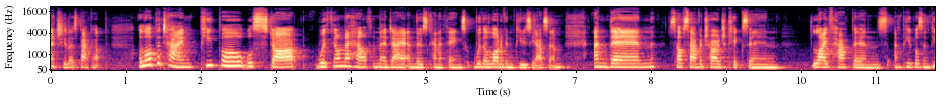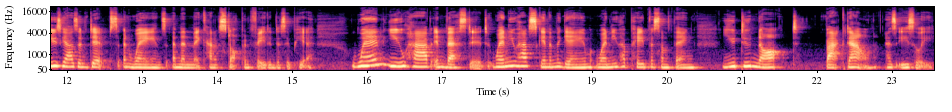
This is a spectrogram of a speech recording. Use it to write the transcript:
actually, let's back up. A lot of the time, people will start working on their health and their diet and those kind of things with a lot of enthusiasm. And then self sabotage kicks in, life happens, and people's enthusiasm dips and wanes, and then they kind of stop and fade and disappear. When you have invested, when you have skin in the game, when you have paid for something, you do not back down as easily.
